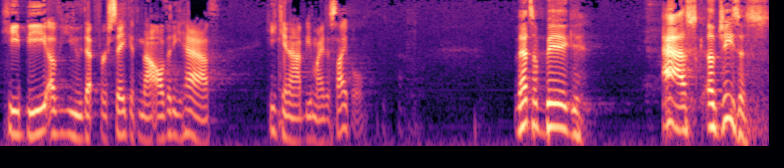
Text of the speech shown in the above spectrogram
he be of you that forsaketh not all that he hath, he cannot be my disciple. That's a big ask of Jesus.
